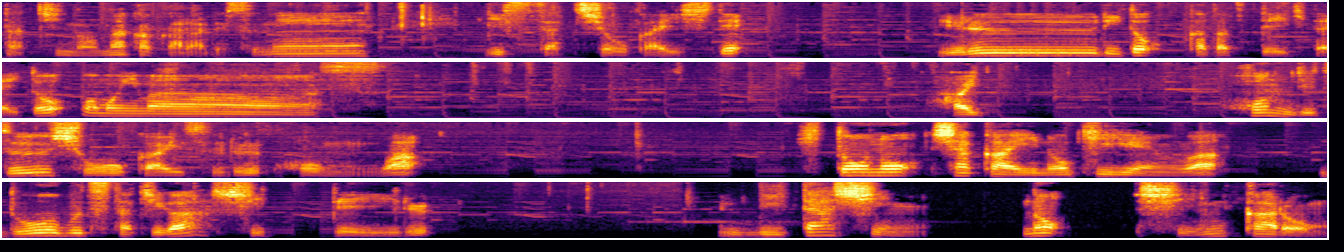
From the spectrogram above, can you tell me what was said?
たちの中からですね、一冊紹介して、ゆるりと語っていきたいと思います。はい。本日紹介する本は、人の社会の起源は動物たちが知っている。リタシンの進化論。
